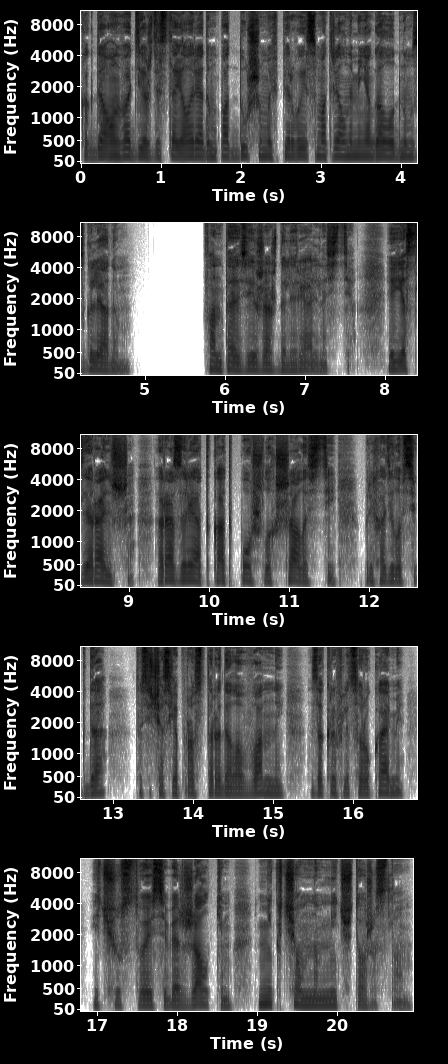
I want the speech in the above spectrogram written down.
когда он в одежде стоял рядом под душем и впервые смотрел на меня голодным взглядом. Фантазии жаждали реальности, и если раньше разрядка от пошлых шалостей приходила всегда, то сейчас я просто рыдала в ванной, закрыв лицо руками и чувствуя себя жалким, никчемным ничтожеством.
